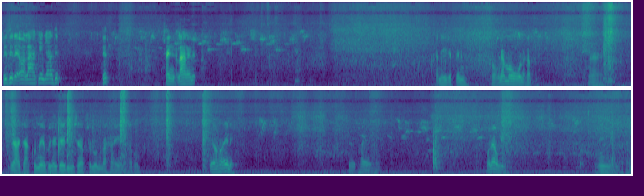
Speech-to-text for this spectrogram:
ทิศทิศเอาลาเจียงจ้าทิศทิศใช่งลาแล้วเนี่ยอันนี้จะเป็นของน้ำโมนะครับอ่ายาจากคุณแม่ผู้ใหญ่ใจดีสนับสนุนมาให้นะครับผม ไม่เอาเท่าไหร่นี่เสิร์ฟให้นะครับพอแล้วนี่นี่นะครับ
